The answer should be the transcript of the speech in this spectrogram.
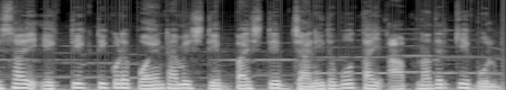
বিষয়ে একটি একটি করে পয়েন্ট আমি স্টেপ বাই স্টেপ জানিয়ে দেবো? তাই আপনাদেরকে বলব,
